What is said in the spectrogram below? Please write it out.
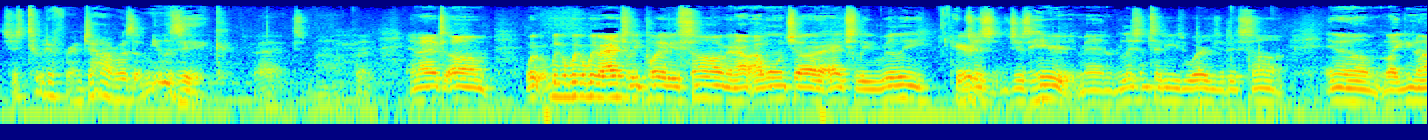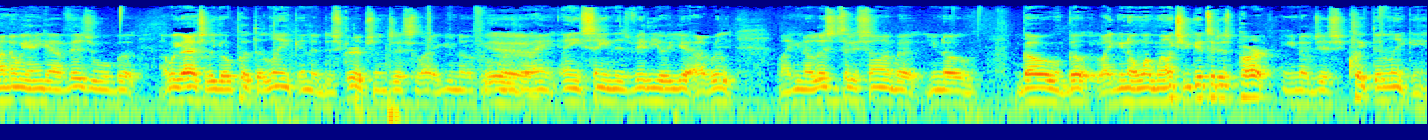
It's just two different genres of music. Facts, man. And I um, we we we we actually play this song, and I, I want y'all to actually really Hear it. just just hear it, man. Listen to these words of this song, and um, like you know, I know we ain't got visual, but we actually go put the link in the description, just like you know, for Yeah. that ain't ain't seen this video yet. I really like you know listen to this song, but you know. Go go like you know when once you get to this part you know just click the link and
